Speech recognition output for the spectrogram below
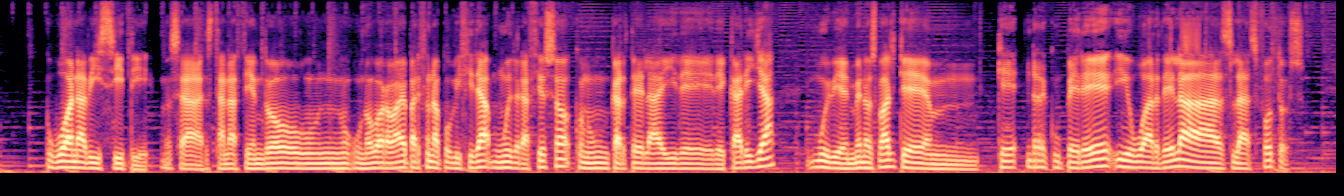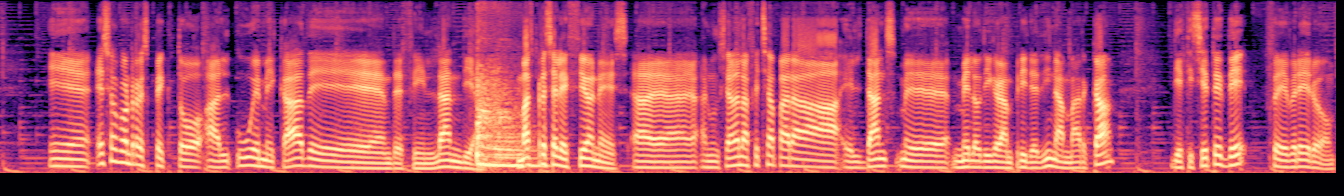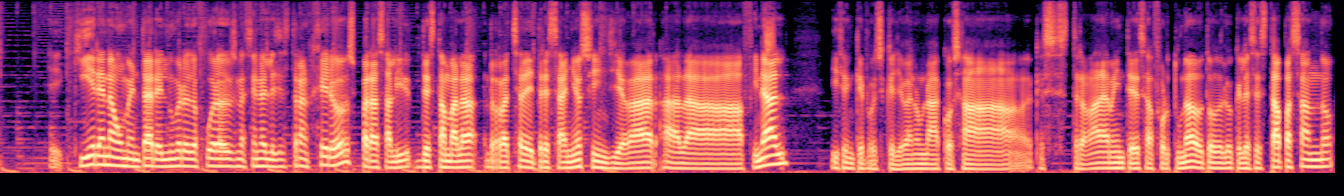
Wannabe City. O sea, están haciendo un, un me parece una publicidad muy gracioso con un cartel ahí de, carilla. Muy bien, menos mal que, mm, recuperé y guardé las fotos. Eh, eso con respecto al UMK de, Finlandia. Más preselecciones. Eh, anunciada la fecha para el Dance Melody Grand Prix de Dinamarca, 17 de febrero. Eh, quieren aumentar el número de jugadores nacionales y extranjeros para salir de esta mala racha de tres años sin llegar a la final. Dicen que, pues, que llevan una cosa que es extremadamente desafortunado todo lo que les está pasando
